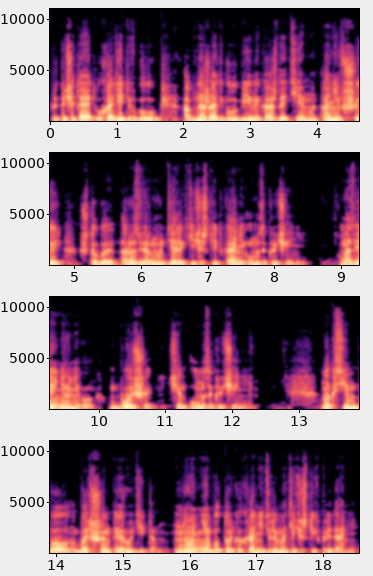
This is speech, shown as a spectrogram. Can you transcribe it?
Предпочитает уходить вглубь, обнажать глубины каждой темы, а не вширь, чтобы развернуть диалектические ткани умозаключений. Умозрение у него больше, чем умозаключение. Максим был большим эрудитом, но не был только хранителем отеческих преданий.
